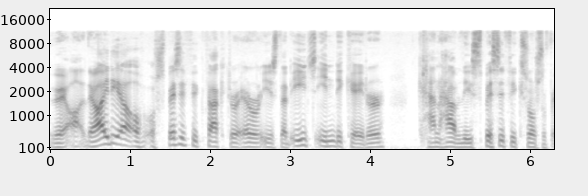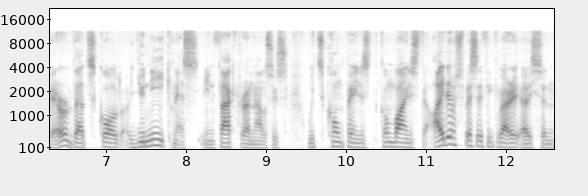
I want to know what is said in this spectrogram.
The, uh, the idea of, of, specific factor error is that each indicator can have this specific source of error that's called uniqueness in factor analysis which combines, combines the item specific variation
